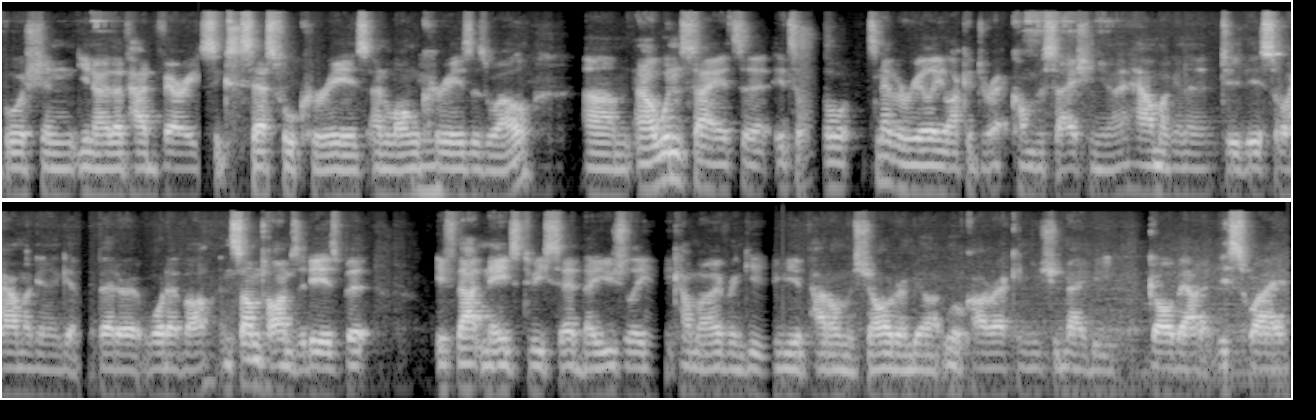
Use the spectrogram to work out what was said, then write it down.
the bush, and you know they've had very successful careers and long mm. careers as well. Um, and I wouldn't say it's a it's a it's never really like a direct conversation. You know, how am I going to do this or how am I going to get better at whatever? And sometimes it is, but if that needs to be said, they usually come over and give you a pat on the shoulder and be like, "Look, I reckon you should maybe go about it this way."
